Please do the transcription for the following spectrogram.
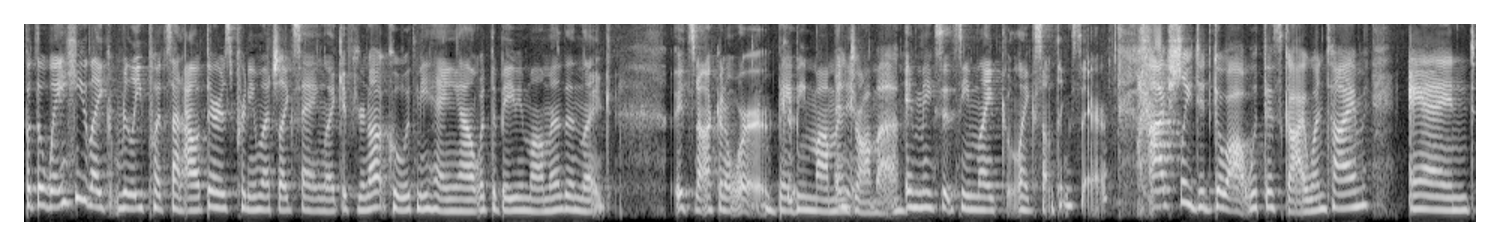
But the way he like really puts that out there is pretty much like saying like if you're not cool with me hanging out with the baby mama then like it's not gonna work baby mama And it- drama it makes it seem like like something's there I actually did go out with this guy one time and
